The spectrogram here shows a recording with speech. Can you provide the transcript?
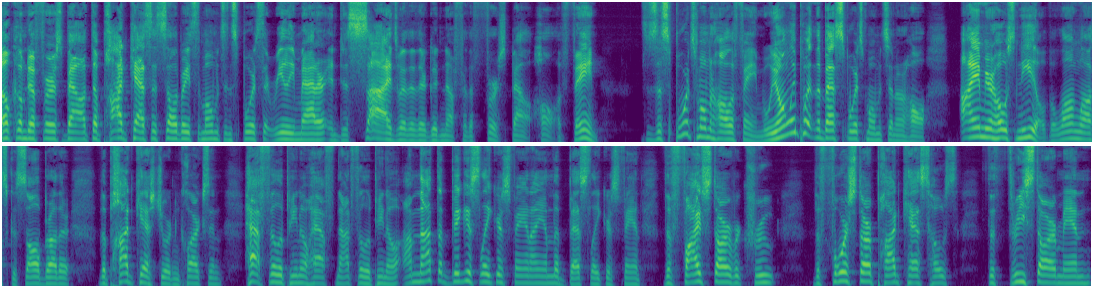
Welcome to First Ballot, the podcast that celebrates the moments in sports that really matter and decides whether they're good enough for the First Ballot Hall of Fame. This is the Sports Moment Hall of Fame. We only put in the best sports moments in our hall. I am your host, Neil, the long lost Gasol brother, the podcast Jordan Clarkson, half Filipino, half not Filipino. I'm not the biggest Lakers fan. I am the best Lakers fan, the five star recruit, the four star podcast host, the three star man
